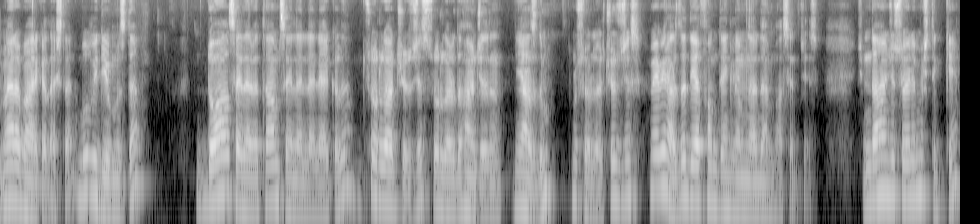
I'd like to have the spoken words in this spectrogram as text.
Merhaba arkadaşlar. Bu videomuzda doğal sayılar ve tam sayılarla alakalı sorular çözeceğiz. Soruları daha önceden yazdım. Bu soruları çözeceğiz ve biraz da diyafram denklemlerden bahsedeceğiz. Şimdi daha önce söylemiştik ki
